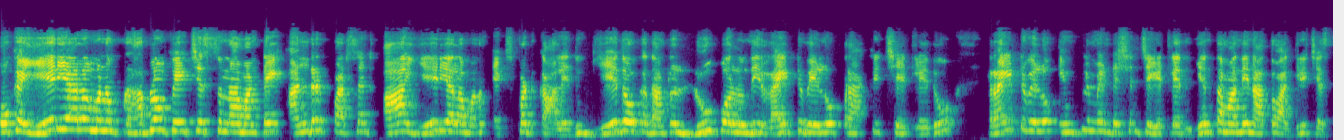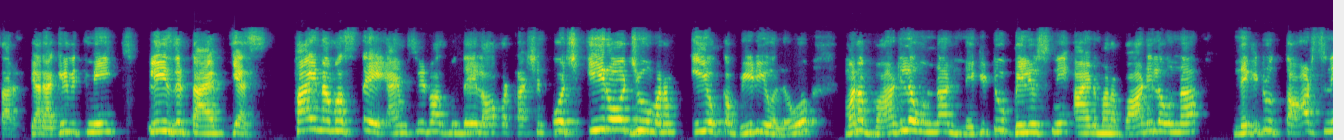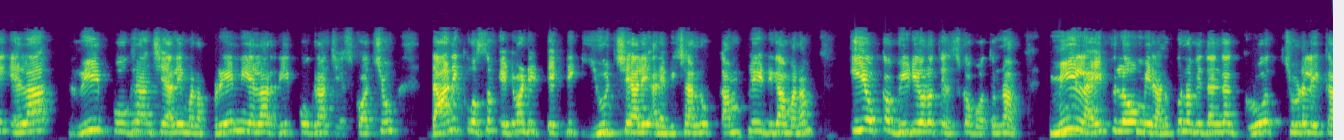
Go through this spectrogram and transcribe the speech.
ఒక ఏరియాలో మనం ప్రాబ్లం ఫేస్ చేస్తున్నామంటే హండ్రెడ్ పర్సెంట్ ఆ ఏరియాలో మనం ఎక్స్పర్ట్ కాలేదు. ఏదో ఒక దాంట్లో లూప్ ఉంది రైట్ వేలో ప్రాక్టీస్ చేయట్లేదు రైట్ వేలో ఇంప్లిమెంటేషన్ చేయట్లేదు. ఎంతమంది నాతో అగ్రి చేస్తారు? Are agree with me please type S hi నమస్తే. I'm Srinivas Buddhe law of attraction coach ఈ రోజు మనం ఈ యొక్క వీడియోలో మన బాడీలో ఉన్న నెగిటివ్ బిలీవ్స్ని అండ్ మన బాడీలో ఉన్న నెగిటివ్ థాట్స్ని ఎలా రీప్రోగ్రామ్ చేయాలి మన బ్రెయిన్ని ఎలా రీప్రోగ్రామ్ చేసుకోవచ్చు దానికోసం ఎటువంటి టెక్నిక్ యూజ్ చేయాలి అనే విషయాలను కంప్లీట్గా మనం ఈ యొక్క వీడియోలో తెలుసుకోబోతున్నాం. మీ లైఫ్లో మీరు అనుకున్న విధంగా గ్రోత్ చూడలేక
